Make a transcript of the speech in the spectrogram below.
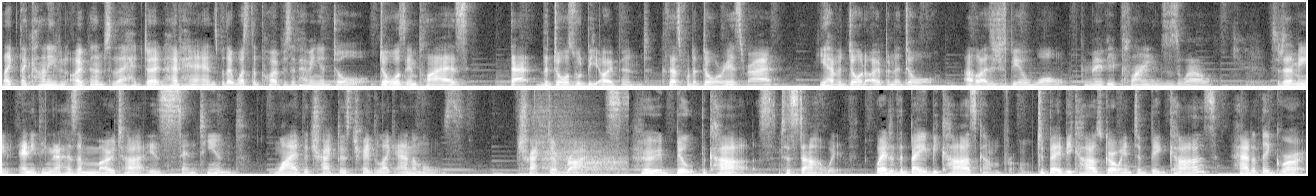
Like they can't even open them, so they don't have hands. But what's the purpose of having a door? Doors implies that the doors would be opened because that's what a door is, right? You have a door to open a door. Otherwise, it'd just be a wall. The movie Planes as well. So does that mean anything that has a motor is sentient? Why are the tractors treated like animals? Tractor rights. Who built the cars to start with? Where did the baby cars come from? Do baby cars grow into big cars? How do they grow?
